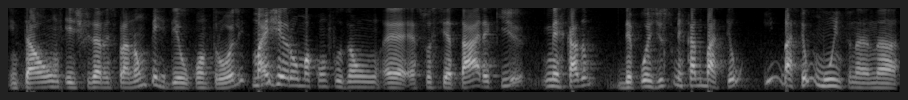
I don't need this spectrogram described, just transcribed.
Então, eles fizeram isso para não perder o controle, mas gerou uma confusão é, é, societária que o mercado, depois disso, o mercado bateu e bateu muito na- na,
